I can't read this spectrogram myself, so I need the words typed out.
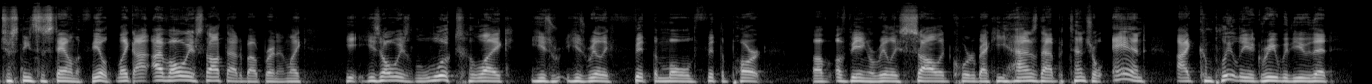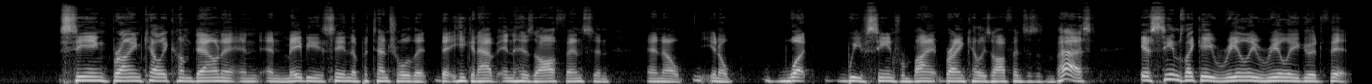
just needs to stay on the field. Like I, I've always thought that about Brennan. Like he, he's always looked like he's he's really fit the mold, fit the part of, of being a really solid quarterback. He has that potential. And I completely agree with you that seeing Brian Kelly come down and and maybe seeing the potential that that he could have in his offense and and uh, you know what we've seen from Brian, Brian Kelly's offenses in the past, it seems like a really really good fit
